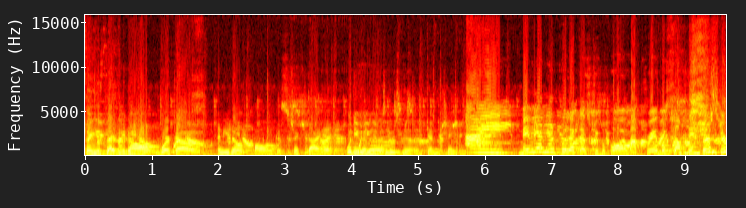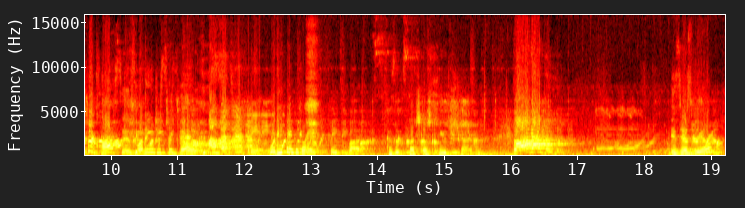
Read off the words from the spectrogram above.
so you said you don't work out and you don't follow like a strict diet. What are you gonna do to get in shape? I maybe I need to put like a stripper pole in my crib or something. There's stripper classes. Why don't you just take those? I don't got time for that. What do you think about like fake butts? Because it's such a huge trend. Oh, I got one. Is yours real?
